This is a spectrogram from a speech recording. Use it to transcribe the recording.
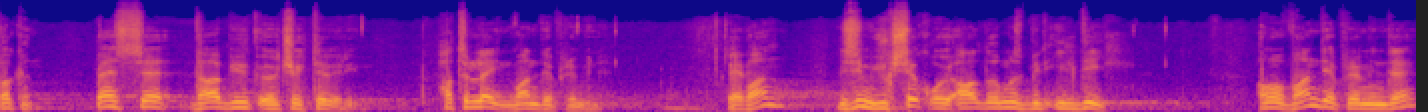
Bakın ben size daha büyük ölçekte vereyim. Hatırlayın Van depremini. Evet. Van bizim yüksek oy aldığımız bir il değil. Ama Van depreminde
